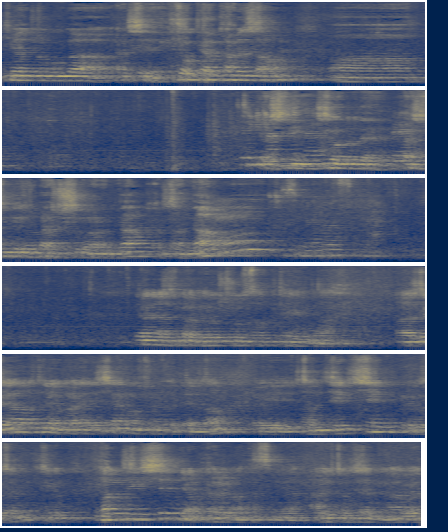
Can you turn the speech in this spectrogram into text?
김현준 군과 같이 기록대학 하면서 어, 재미가 열심히? 찍었는데 네. 관심 있게 좀 봐주시기 바랍니다. 감사합니다. 네, 좋습니다. 고맙습니다. 네, 안녕하십니까. 배우 주석태입니다. 아, 제가 맡은 역할은 시간 멈추는 그때에서 여기 전직 신 그리고 전, 지금 현직 신 역할을 맡았습니다. 아주 전지전능하고요.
